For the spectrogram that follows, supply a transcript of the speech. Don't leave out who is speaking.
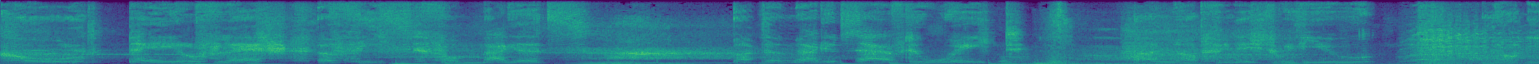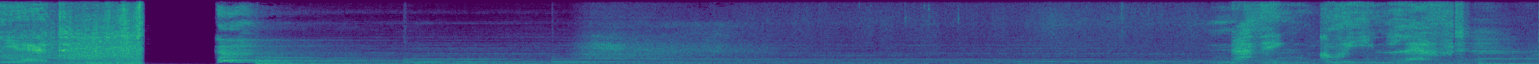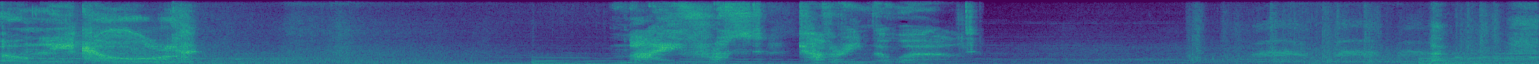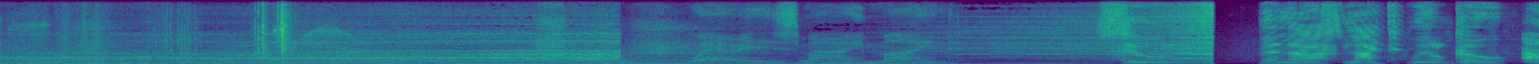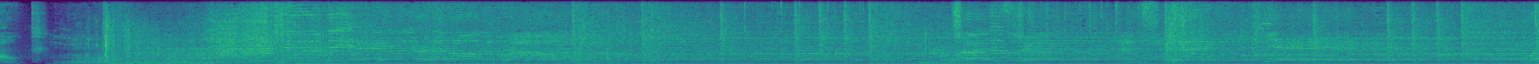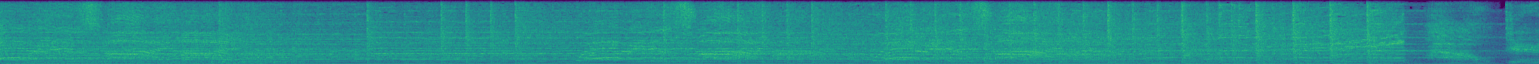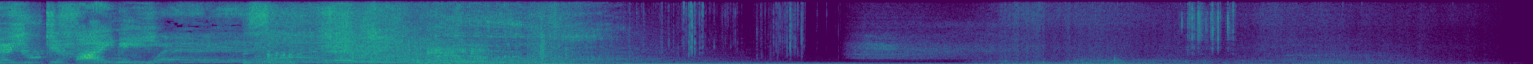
Speaker 1: Cold, pale flesh, a feast for maggots. But the maggots have to wait. Green left. Only gold. My frost covering the world.
Speaker 2: Where is my mind?
Speaker 1: Soon, Light will go out. Where is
